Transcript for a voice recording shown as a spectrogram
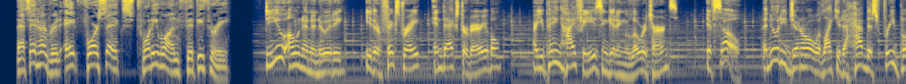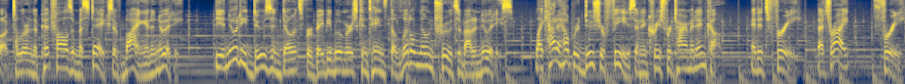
That's 800 846 2153. Do you own an annuity, either fixed rate, indexed, or variable? Are you paying high fees and getting low returns? If so, Annuity General would like you to have this free book to learn the pitfalls and mistakes of buying an annuity. The Annuity Do's and Don'ts for Baby Boomers contains the little known truths about annuities, like how to help reduce your fees and increase retirement income. And it's free. That's right, free.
